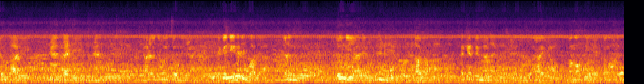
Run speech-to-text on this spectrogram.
ဒုက္ခတွေအနန္တတွေအနန္တတွေဒါတော့ကျွန်တော်ကြုံနေရရင်တကယ်နည်းတူပါဗျာအဲ့လိုမျိုးလုပ်နေရတဲ့ဝန်ထမ်းတွေတော့တော့ခက်ခဲပြင်မှလိုက်တယ်ကျွန်တော်အဲ့ဒါရောကောင်းကောင်းသိတယ်ကောင်းကောင်းလေးကို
